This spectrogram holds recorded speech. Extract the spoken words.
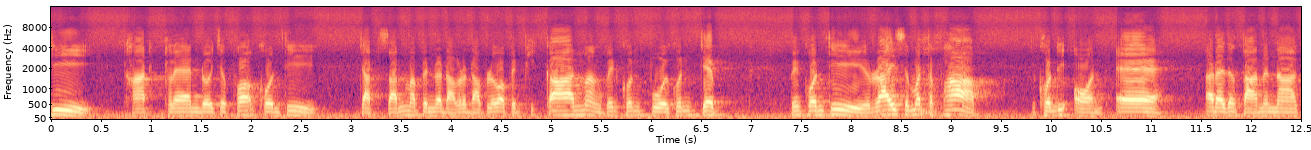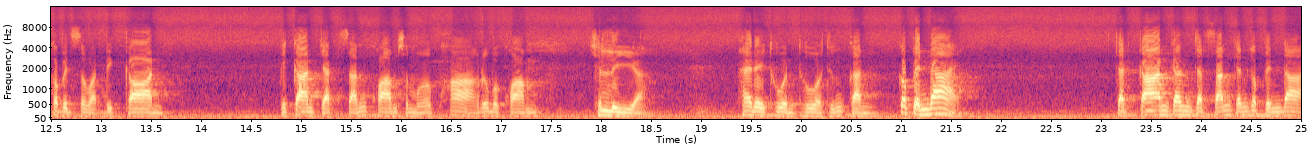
ที่ ขาดแคลนโดยเฉพาะคนที่จัดสรรมาเป็นระดับระดับแล้วว่าเป็นพิการมั่งเป็นคนป่วยคนเจ็บ เป็นคนที่ไร้สมรรถภาพ คนที่อ่อนแอ อะไรต่างๆ นานาก็เป็นสวัสดิการเป็นการจัดสรรความเสมอภาคหรือว่าความเฉลี่ย ให้ได้ทวนทั่วถึงกัน ก็เป็นได้ จัดการกันจัดสรรกันก็เป็นได้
